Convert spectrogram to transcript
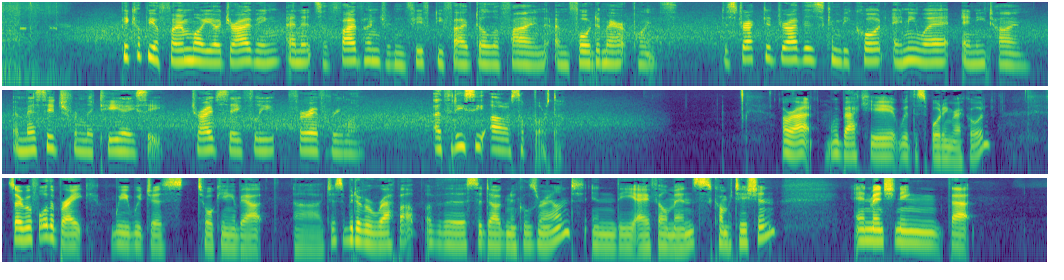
Pick up your phone while you're driving, and it's a $555 fine and four demerit points. Distracted drivers can be caught anywhere, anytime. A message from the TAC. Drive safely for everyone. A 3CR supporter. All right, we're back here with the sporting record. So before the break, we were just talking about uh, just a bit of a wrap up of the Sir Doug Nicholls round in the AFL men's competition, and mentioning that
